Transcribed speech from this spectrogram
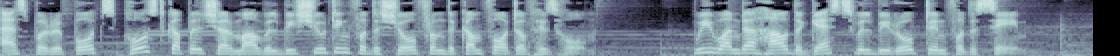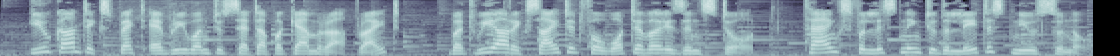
As per reports, host Kapil Sharma will be shooting for the show from the comfort of his home. We wonder how the guests will be roped in for the same. You can't expect everyone to set up a camera, right? But we are excited for whatever is in store. Thanks for listening to the latest news Suno.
